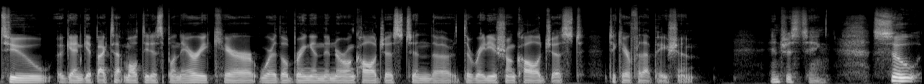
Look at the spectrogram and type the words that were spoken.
to again get back to that multidisciplinary care where they'll bring in the neuro-oncologist and the, the radiation oncologist to care for that patient. Interesting. So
